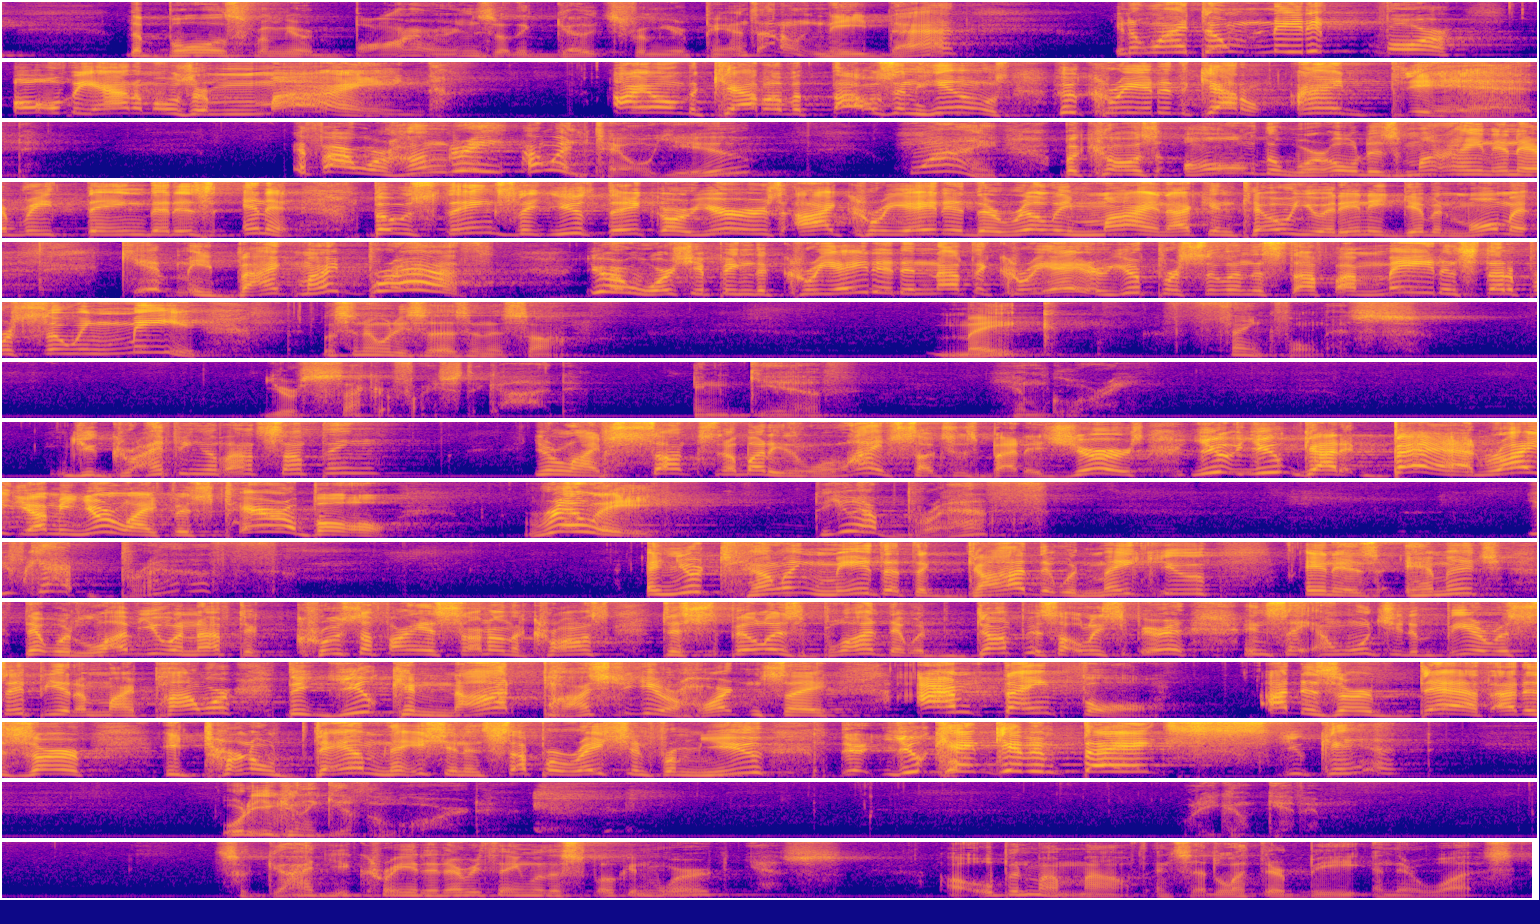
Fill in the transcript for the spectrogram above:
the bulls from your barns or the goats from your pens. I don't need that. You know why I don't need it? For all the animals are mine. I own the cattle of a thousand hills. Who created the cattle? I did. If I were hungry, I wouldn't tell you. Why? Because all the world is mine and everything that is in it. Those things that you think are yours, I created, they're really mine. I can tell you at any given moment, give me back my breath. You're worshiping the created and not the creator. You're pursuing the stuff I made instead of pursuing me. Listen to what he says in this psalm Make thankfulness your sacrifice to God and give him glory. You griping about something? Your life sucks. Nobody's life sucks as bad as yours. You, you've got it bad, right? I mean, your life is terrible. Really? Do you have breath? You've got breath? And you're telling me that the God that would make you in his image that would love you enough to crucify his son on the cross, to spill his blood, that would dump his Holy Spirit and say, I want you to be a recipient of my power, that you cannot posture your heart and say, I'm thankful. I deserve death. I deserve eternal damnation and separation from you. You can't give him thanks. You can't. What are you going to give the Lord? So, God, you created everything with a spoken word? Yes. I opened my mouth and said, Let there be, and there was.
